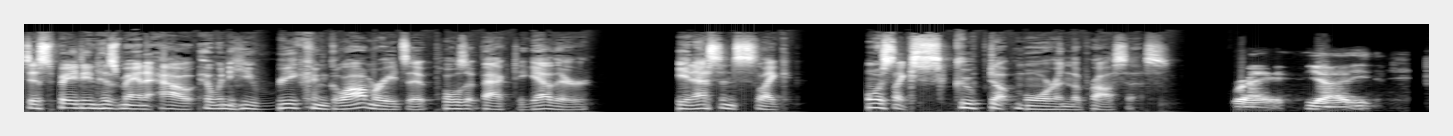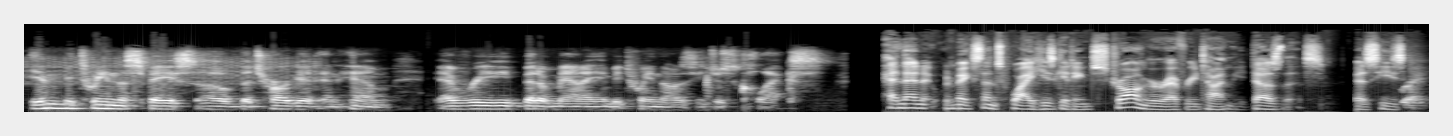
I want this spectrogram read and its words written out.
dissipating his mana out and when he reconglomerates it pulls it back together he in essence like almost like scooped up more in the process Right. Yeah. In between the space of the target and him, every bit of mana in between those, he just collects. And then it would make sense why he's getting stronger every time he does this because he's Right.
